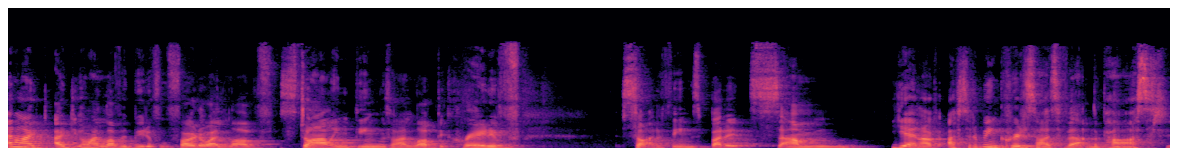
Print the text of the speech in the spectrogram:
And I I do. I love a beautiful photo. I love styling things. I love the creative side of things. But it's um yeah, and I've, I've sort of been criticized for that in the past.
